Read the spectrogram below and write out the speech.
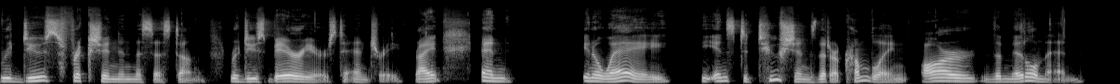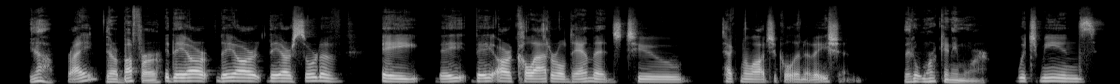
reduce friction in the system, reduce barriers to entry, right? And in a way, the institutions that are crumbling are the middlemen, Yeah, right? they're a buffer. They are they are they are sort of a they they are collateral damage to technological innovation They don't work anymore. which means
